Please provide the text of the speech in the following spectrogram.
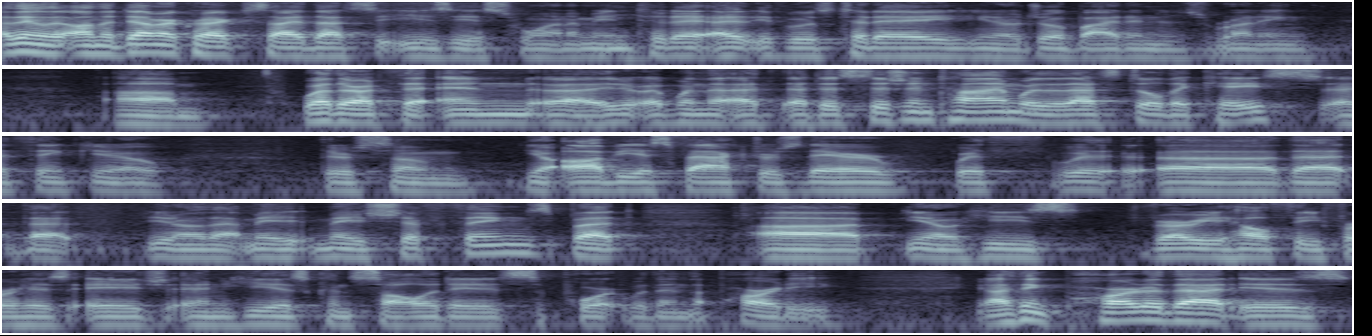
I think on the Democratic side, that's the easiest one. I mean, today, if it was today, you know, Joe Biden is running. Um, whether at the end, uh, when the, at, at decision time, whether that's still the case, I think you know, there's some you know obvious factors there with, with uh, that that you know that may may shift things. But uh, you know, he's very healthy for his age, and he has consolidated support within the party. I think part of that is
